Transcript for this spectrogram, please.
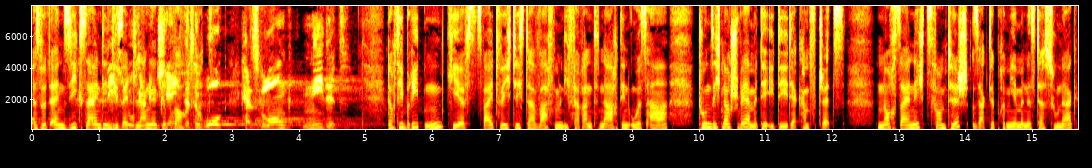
Es wird ein Sieg sein, den die Welt lange gebraucht hat. Doch die Briten, Kiews zweitwichtigster Waffenlieferant nach den USA, tun sich noch schwer mit der Idee der Kampfjets. Noch sei nichts vom Tisch, sagte Premierminister Sunak.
